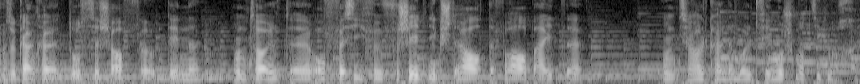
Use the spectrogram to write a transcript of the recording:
also gerne draußen arbeiten und drinnen und halt äh, offen für verschiedenste Arten von Arbeiten und halt können mal die Finger schmutzig machen.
